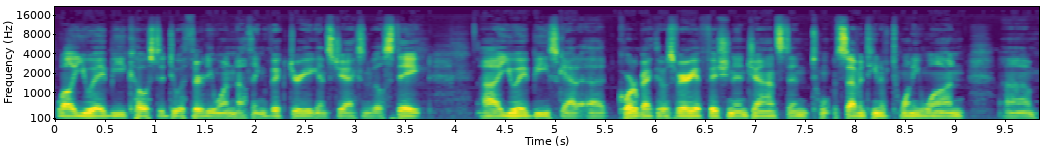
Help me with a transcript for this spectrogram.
while UAB coasted to a 31 0 victory against Jacksonville State. Uh, UAB's got a quarterback that was very efficient in Johnston, tw- 17 of 21. Um,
